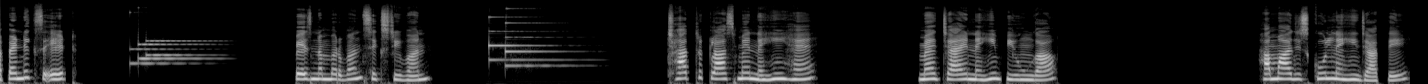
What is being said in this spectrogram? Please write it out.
अपेंडिक्स एट। पेज नंबर 161 छात्र क्लास में नहीं है। मैं चाय नहीं पीऊँगा। हम आज स्कूल नहीं जाते।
